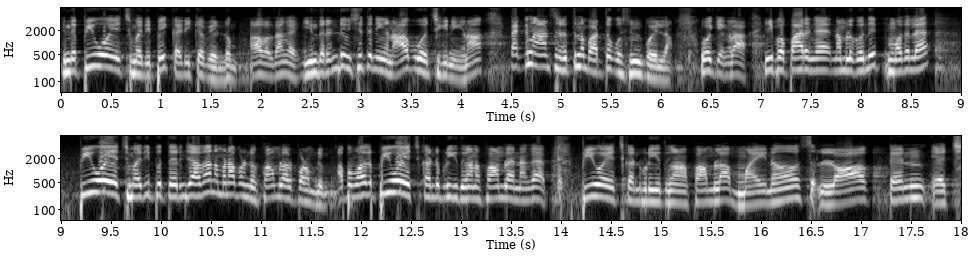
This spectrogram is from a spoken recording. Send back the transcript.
இந்த பிஓஹெச் மதிப்பை கடிக்க வேண்டும். அவள் தாங்க இந்த ரெண்டு விஷயத்தை நீங்கள் ஞாபகம் வச்சுக்கினீங்கன்னா டக்குன்னு ஆன்சர் எடுத்து நம்ம அடுத்த கொஸ்டின் போயிடலாம். ஓகேங்களா? இப்போ பாருங்கள் நம்மளுக்கு வந்து முதல்ல பிஓஹெச் மதிப்பு தெரிஞ்சால் தான் நம்ம என்ன பண்ணணும் ஃபார்முலா போட முடியும். அப்போ முதல்ல பிஓஹெச் கண்டுபிடிக்கிறதுக்கான ஃபார்முலா என்னங்க? பிஓஹெச் கண்டுபிடிக்கிறதுக்கான formula minus log ten H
